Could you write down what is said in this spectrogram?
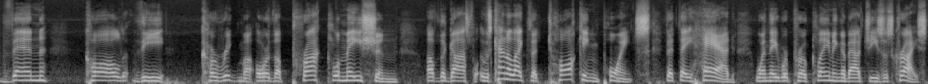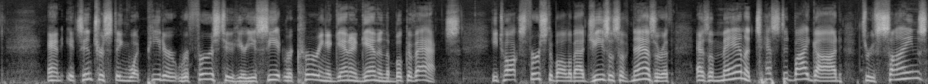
then called the kerygma or the proclamation of the gospel. It was kind of like the talking points that they had when they were proclaiming about Jesus Christ. And it's interesting what Peter refers to here. You see it recurring again and again in the book of Acts. He talks, first of all, about Jesus of Nazareth as a man attested by God through signs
